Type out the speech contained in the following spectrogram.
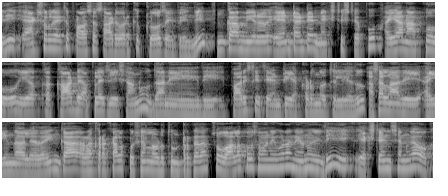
ఇది యాక్చువల్గా అయితే ప్రాసెస్ ఆడి వరకు క్లోజ్ అయిపోయింది. ఇంకా మీరు ఏంటంటే నెక్స్ట్ స్టెప్ అయ్యా నాకు ఈ యొక్క కార్డు అప్లై చేశాను. దాని ఇది పరిస్థితి ఏంటి? ఎక్కడుందో తెలియదు. అసలు నాది అయ్యిందా లేదా? ఇంకా రకరకాల క్వశ్చన్లు అడుగుతుంటారు కదా. సో వాళ్ళ కోసం అని కూడా నేను ఇది ఎక్స్టెన్షన్గా ఒక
